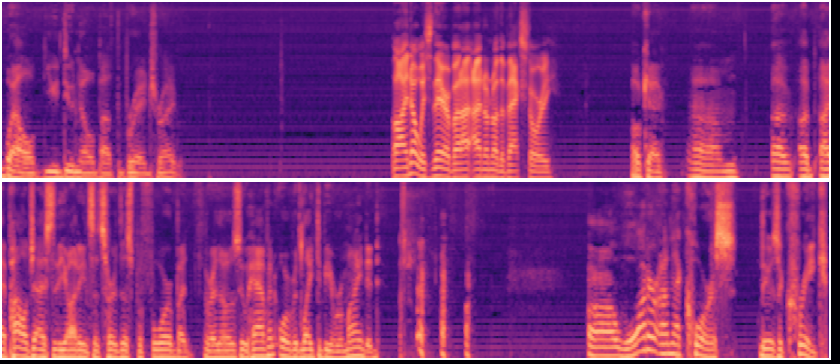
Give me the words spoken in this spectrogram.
Well, you do know about the bridge, right? Well, I know it's there, but I, I don't know the backstory. Okay. Um, uh, I, I, apologize to the audience that's heard this before, but for those who haven't or would like to be reminded, uh, water on that course, there's a creek.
